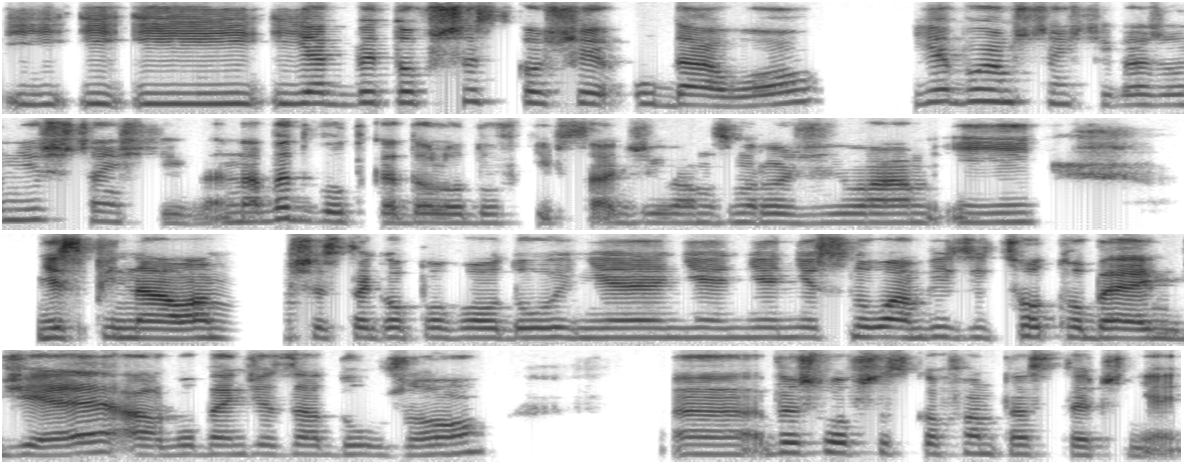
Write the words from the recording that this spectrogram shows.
I, i, i, i jakby to wszystko się udało, ja byłam szczęśliwa, że on jest szczęśliwy. Nawet wódkę do lodówki wsadziłam, zmroziłam i nie spinałam się z tego powodu i nie, nie, nie, nie snułam wizji, co to będzie, albo będzie za dużo. Wyszło wszystko fantastycznie.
